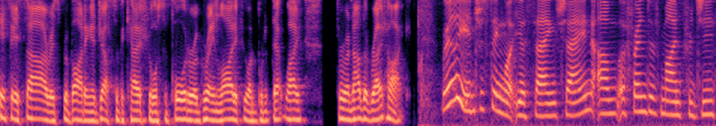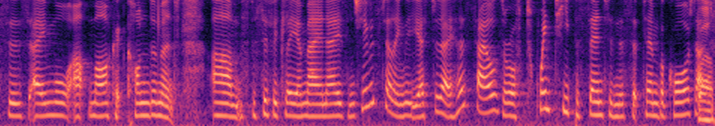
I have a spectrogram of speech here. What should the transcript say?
FSR as providing a justification or support or a green light, if you want to put it that way, for another rate hike. Really interesting what you're saying, Shane. Um, a friend of mine produces a more upmarket condiment, um, specifically a mayonnaise, and she was telling me yesterday her sales are off 20% in the September quarter. Wow.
